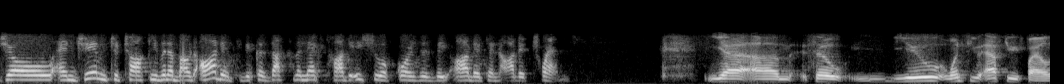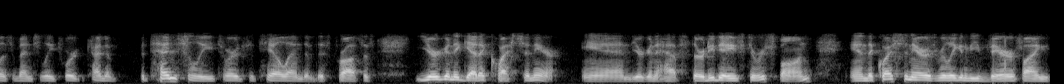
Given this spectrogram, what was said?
Joel and Jim to talk even about audits because that's the next hot issue, of course, is the audit and audit trends. Yeah. Um, so you once you after you file this eventually toward kind of potentially towards the tail end of this process, you're going to get a questionnaire and you're going to have 30 days to respond. And the questionnaire is really going to be verifying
